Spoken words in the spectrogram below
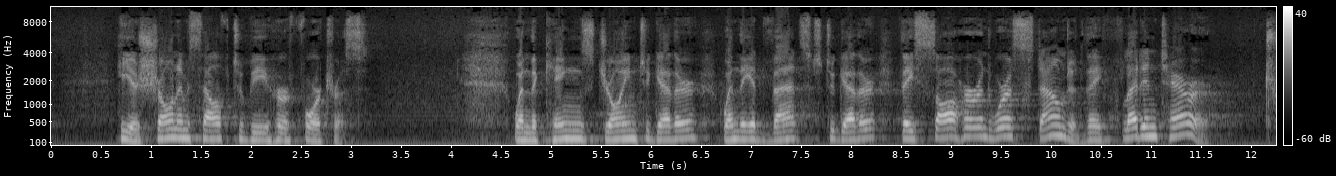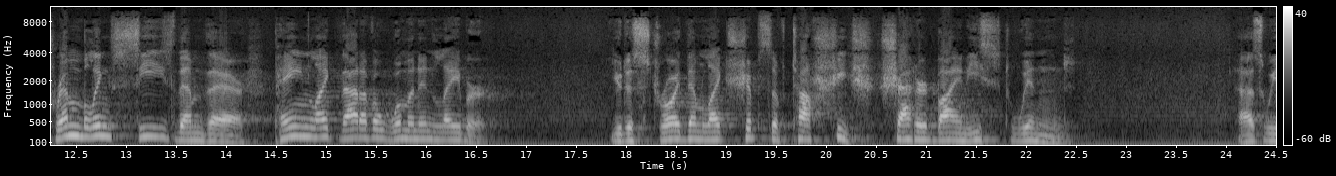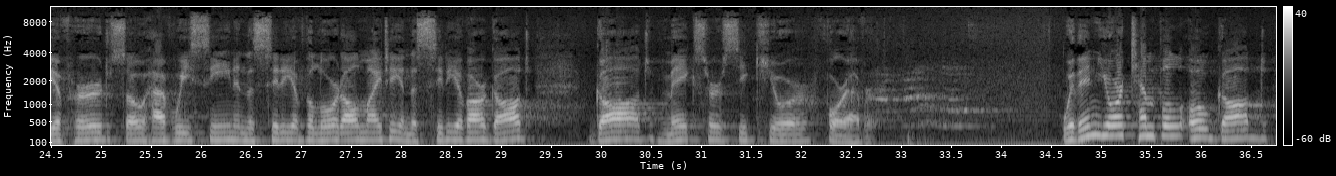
He has shown himself to be her fortress. When the kings joined together, when they advanced together, they saw her and were astounded. They fled in terror. Trembling seized them there, pain like that of a woman in labor. You destroyed them like ships of Tarshish shattered by an east wind. As we have heard, so have we seen in the city of the Lord Almighty, in the city of our God. God makes her secure forever. Within your temple, O God,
